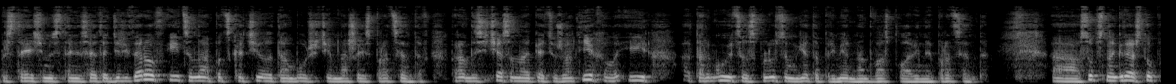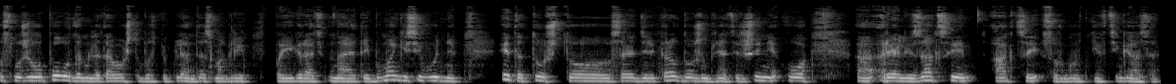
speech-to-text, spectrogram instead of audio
предстоящем заседании Совета директоров, и цена подскочила там больше, чем на 6%. Правда, сейчас она опять уже отъехала и торгуется с плюсом где-то примерно на 2,5%. А, собственно говоря, что послужило поводом для того, чтобы спекулянты смогли поиграть на этой бумаге сегодня, это то, что Совет директоров должен принять решение о а, реализации акций Сургутнефтегаза.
